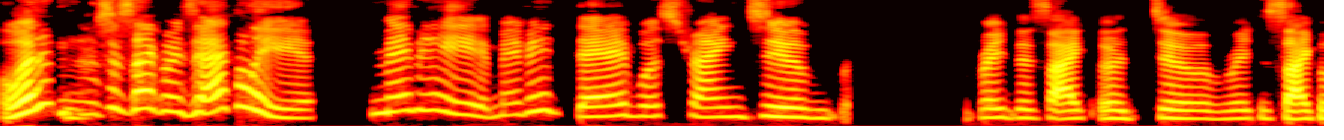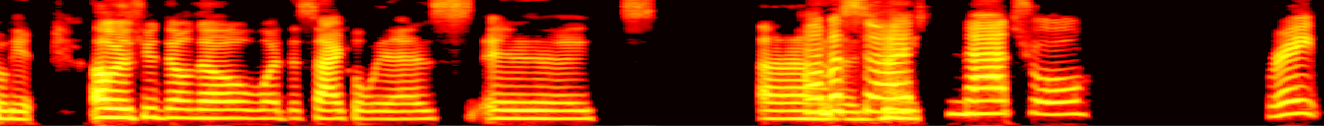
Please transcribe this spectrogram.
What if he hit the cycle exactly? Maybe, maybe Dave was trying to break the cycle to break the cycle. Oh, if you don't know what the cycle is, it's uh, homicide, natural, rape,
